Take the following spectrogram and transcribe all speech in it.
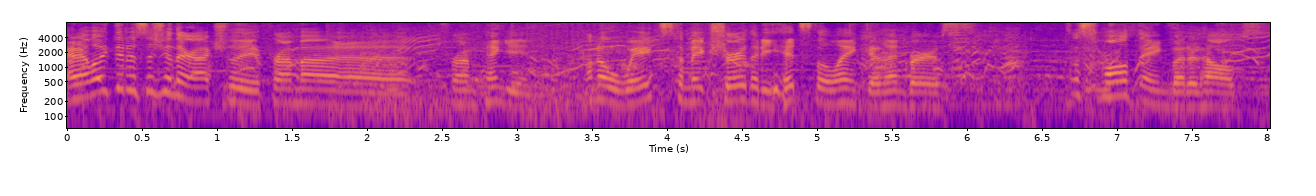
And I like the decision there actually from uh, from Penguin. Kind of waits to make sure that he hits the link and then bursts. It's a small thing, but it helps.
